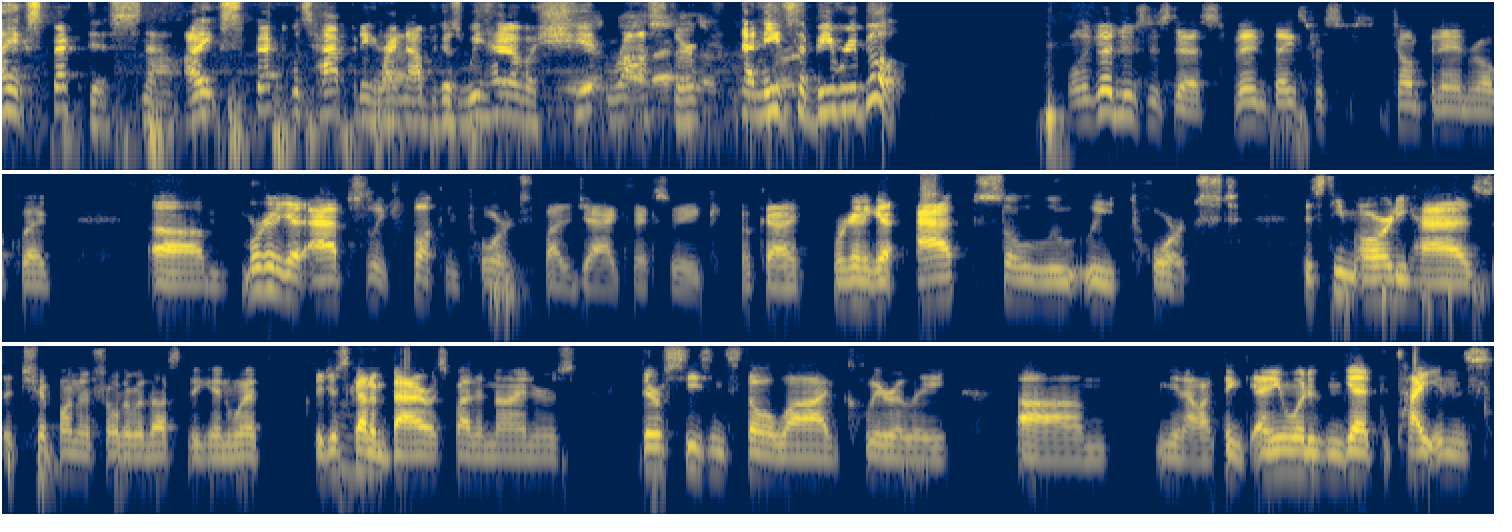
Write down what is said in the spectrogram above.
I expect this now. I expect what's happening right now because we have a shit no, roster that- that needs to be rebuilt. Well, the good news is this, Vin. Thanks for jumping in real quick. Um, we're gonna get absolutely fucking torched by the Jags next week. Okay, we're gonna get absolutely torched. This team already has a chip on their shoulder with us to begin with. They just got Mhm. embarrassed by the Niners. Their season's still alive, clearly. Um, you know, I think anyone who can get the Titans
